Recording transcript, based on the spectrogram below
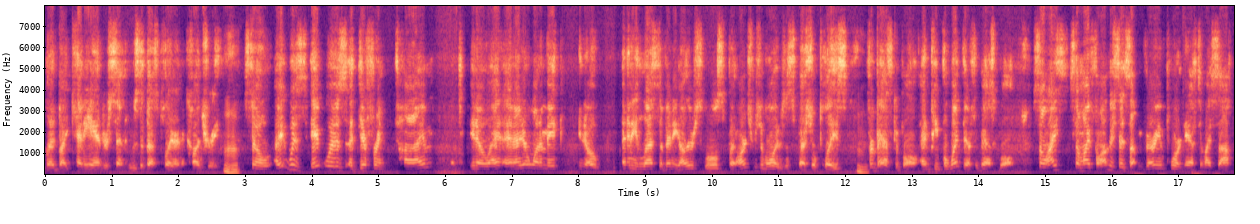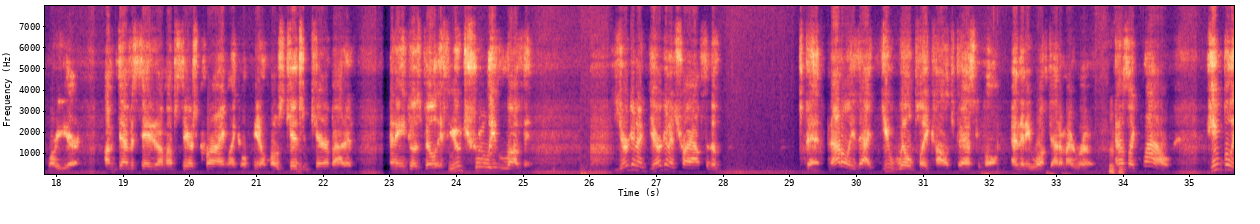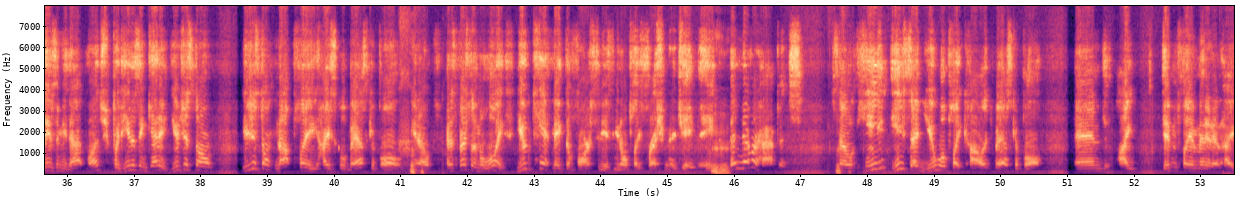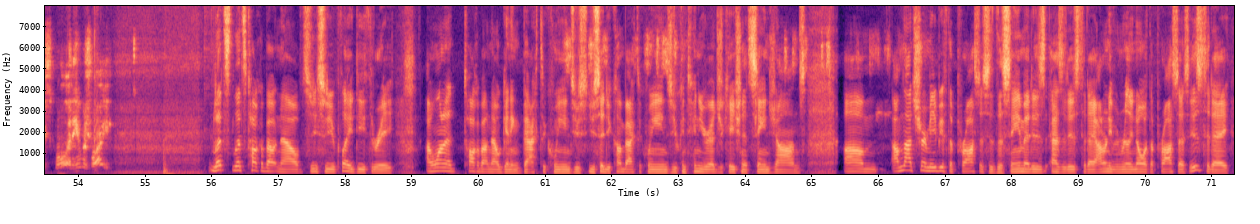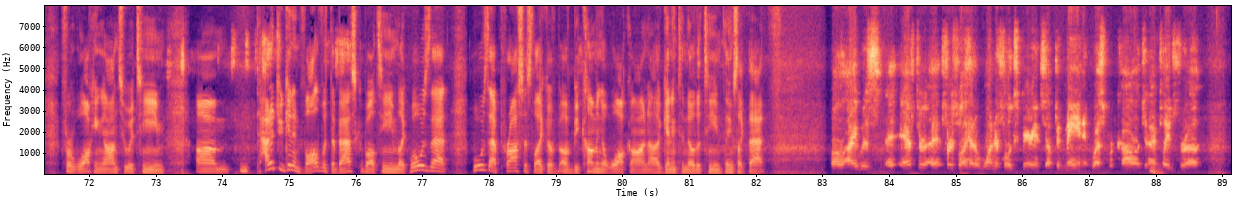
led by Kenny Anderson, who's the best player in the country. Mm-hmm. So it was it was a different time, you know, and, and I don't want to make you know any less of any other schools, but Archbishop Molloy was a special place hmm. for basketball, and people went there for basketball. So I, so my father said something very important after my sophomore year. I'm devastated. I'm upstairs crying, like oh, you know most kids who care about it. And he goes, Bill, if you truly love it, you're gonna you're gonna try out for the bit. Not only that, you will play college basketball. And then he walked out of my room, and I was like, wow, he believes in me that much, but he doesn't get it. You just don't. You just don't not play high school basketball, you know, and especially Molloy. You can't make the varsity if you don't play freshman or JV. Mm-hmm. That never happens. So he he said you will play college basketball, and I didn't play a minute in high school, and he was right. Let's let's talk about now. So, so you play D three. I want to talk about now getting back to Queens. You, you said you come back to Queens. You continue your education at St. John's. Um, I'm not sure maybe if the process is the same it is as it is today. I don't even really know what the process is today for walking onto a team. Um, how did you get involved with the basketball team? Like, what was that? What was that process like of, of becoming a walk on, uh, getting to know the team, things like that? Well, I was after. First of all, I had a wonderful experience up in Maine at Westbrook College, and I hmm. played for a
